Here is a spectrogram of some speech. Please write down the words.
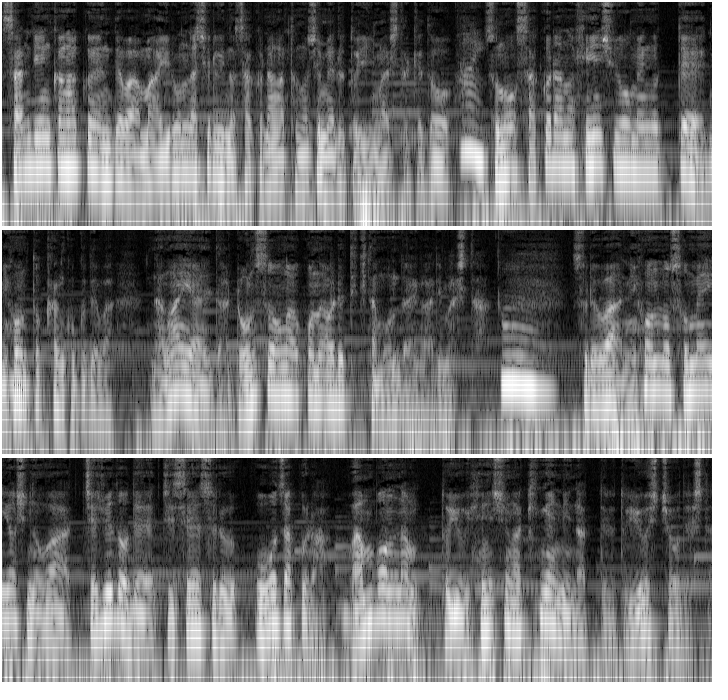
山林科学園では、まあ、いろんな種類の桜が楽しめると言いましたけど、はい、その桜の品種をめぐって日本と韓国では長い間論争が行われてきた問題がありました、うん、それは日本のソメイヨシノはチェジュ島で自生する大桜ワンボンナムという品種が起源になっているという主張でした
